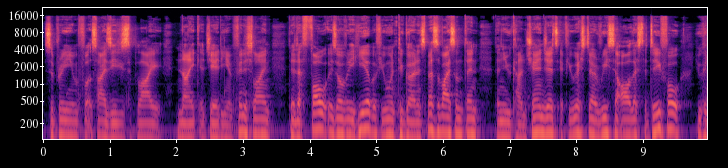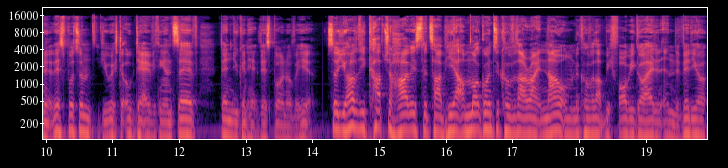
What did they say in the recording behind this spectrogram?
Supreme, Foot Size, Yeezy Supply, Nike, JD and Finish Line. The default is already here but if you want to go ahead and specify something then you can change it. If you wish to reset all this to default you can hit this button. If you wish to update everything and save then you can hit this button over here. So you have the captcha harvester tab here. I'm not going to cover that right now. I'm going to cover that before we go ahead and end the video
